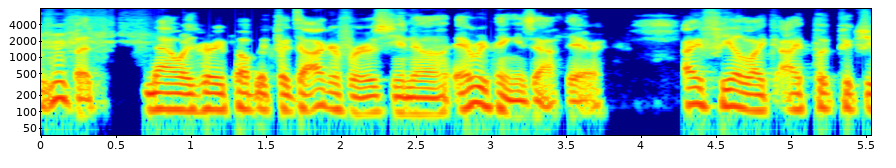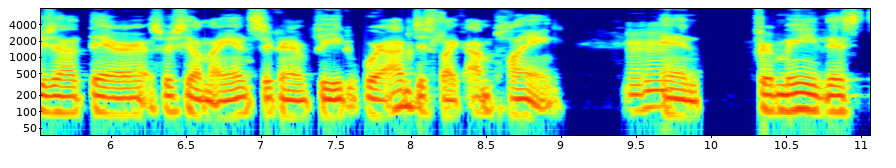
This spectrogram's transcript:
Mm-hmm. But now, as very public photographers, you know everything is out there. I feel like I put pictures out there, especially on my Instagram feed, where I'm just like I'm playing, mm-hmm. and for me, this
